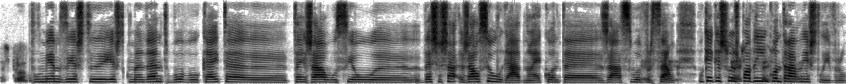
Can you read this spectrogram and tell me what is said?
Mas pronto. Pelo menos este, este comandante, Bobo Keita, uh, tem já o seu uh, deixa já, o seu legado, não é? Conta já a sua versão. O que é que as pessoas podem encontrar este, neste livro?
